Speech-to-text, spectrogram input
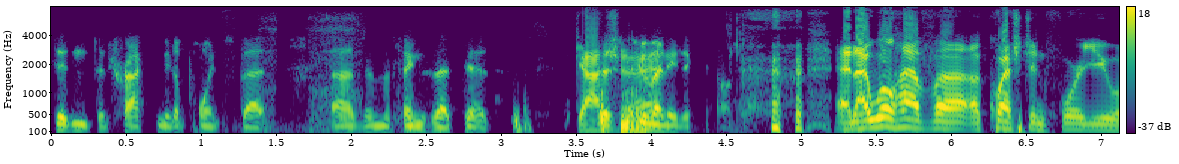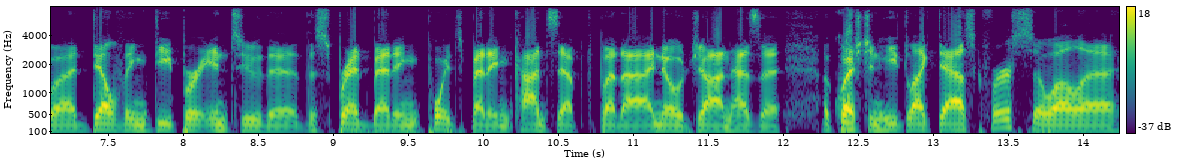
didn't attract me to PointsBet uh, than the things that did. Gotcha. There's too many to count. and I will have uh, a question for you, uh, delving deeper into the, the spread betting, points betting concept. But uh, I know John has a, a question he'd like to ask first, so I'll uh,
